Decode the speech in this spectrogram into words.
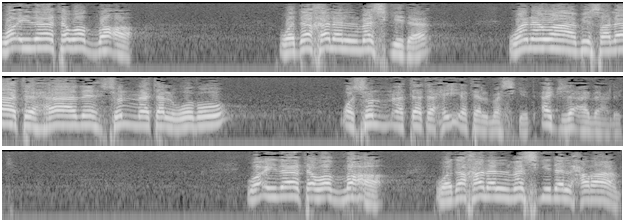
وإذا توضأ ودخل المسجد ونوى بصلاته هذه سنة الوضوء وسنة تحية المسجد. أجزأ ذلك. وإذا توضأ ودخل المسجد الحرام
